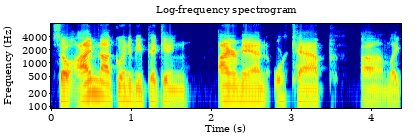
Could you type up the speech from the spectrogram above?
so I'm not going to be picking Iron Man or Cap. Um, like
